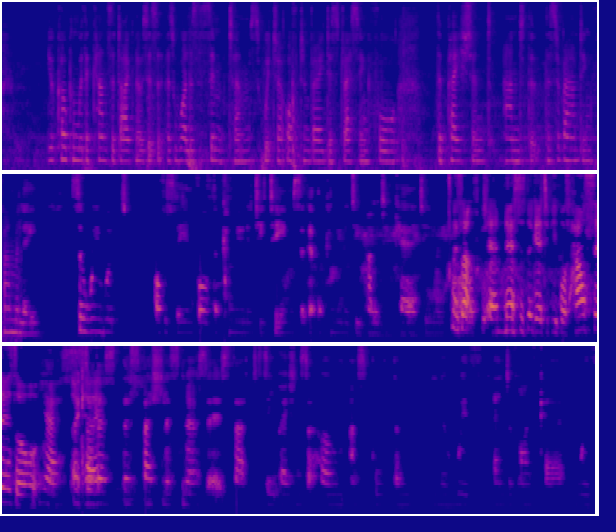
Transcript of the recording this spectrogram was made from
you're coping with a cancer diagnosis as well as the symptoms, which are often very distressing for the patient and the, the surrounding family. So we would obviously involve the community community teams, so get the community palliative care team Is that uh, nurses that go to people's houses or? Yes. Okay. So there's, there's specialist nurses that see patients at home and support them, you know, with end of life care, with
